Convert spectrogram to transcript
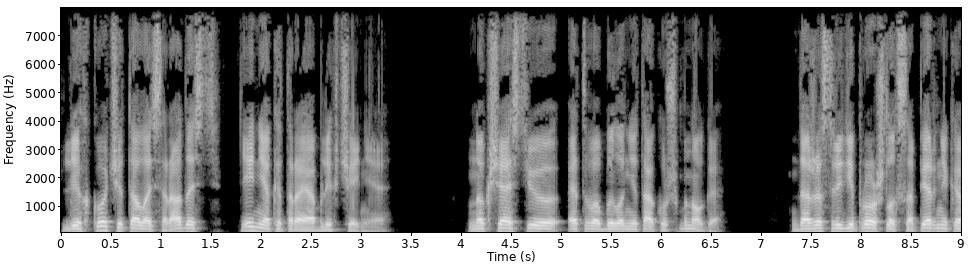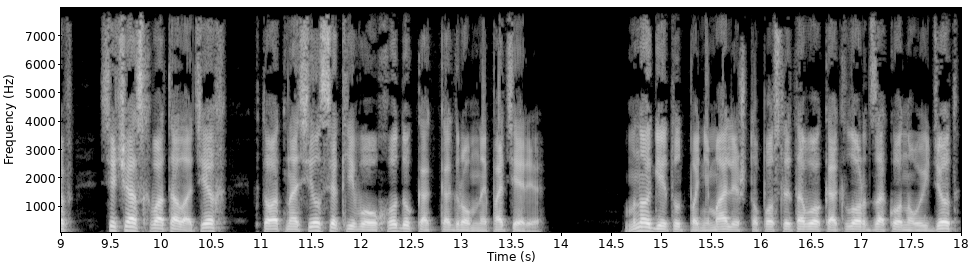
легко читалась радость и некоторое облегчение. Но, к счастью, этого было не так уж много. Даже среди прошлых соперников сейчас хватало тех, кто относился к его уходу как к огромной потере. Многие тут понимали, что после того, как лорд закона уйдет,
